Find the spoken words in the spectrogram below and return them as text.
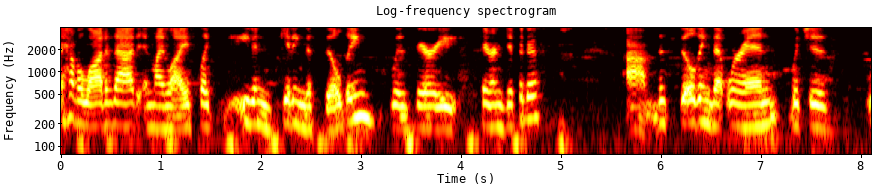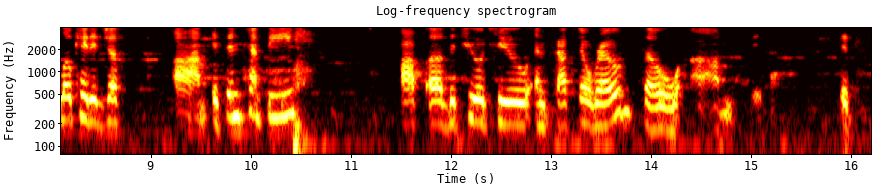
have a lot of that in my life. Like even getting this building was very serendipitous. Um, this building that we're in, which is located just, um, it's in Tempe, off of the 202 and Scottsdale Road. So um, it, it's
